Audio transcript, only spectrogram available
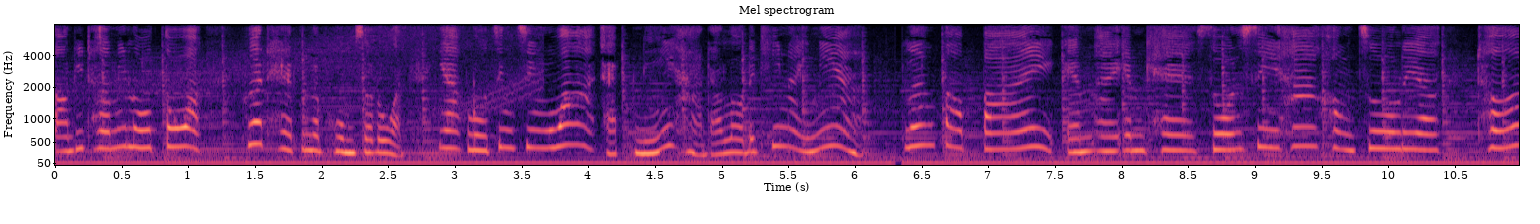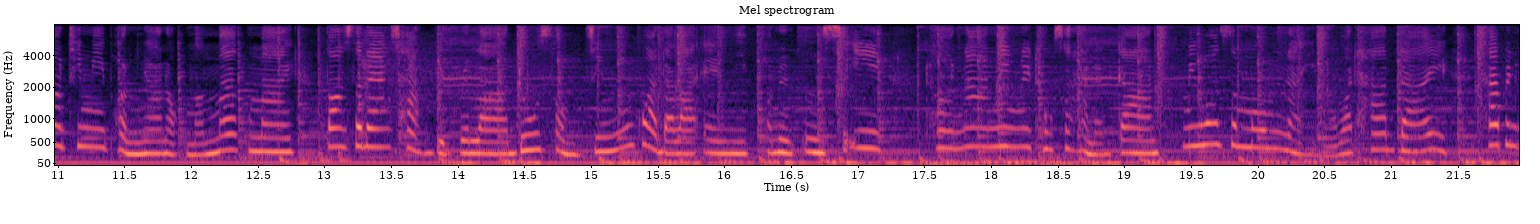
ตอนที่เธอไม่รู้ตัว เพื่อเทอุณหภูมิจรวด อยากรู้จริง ๆ ว่าแอปนี้หาดาวน์โหลดได้ที่ไหนเนี่ย เรื่องต่อไป MIMK 045 ของจูเลีย เธอที่มีผลงานออกมามากมาย ตอนแสดงฉากหยุดเวลาดูสมจริงยิ่งกว่าดาราเอวีคนอื่นๆซะอีก ทุกสถานการณ์ ไม่ว่าจะมุมไหนหรือว่าท่าใด ถ้าเป็น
